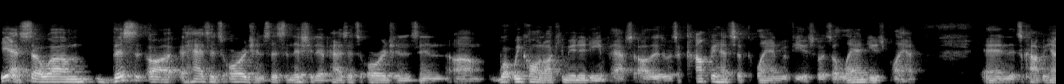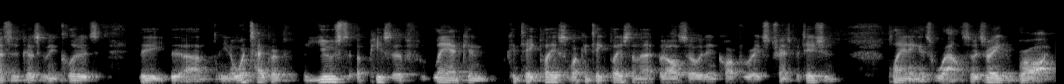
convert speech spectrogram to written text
Yeah, so um, this uh, has its origins. This initiative has its origins in um, what we call in our community and perhaps others. It was a comprehensive plan review. So it's a land use plan, and it's comprehensive because it includes the uh, you know what type of use a piece of land can can take place, what can take place on that, but also it incorporates transportation planning as well. So it's very broad.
